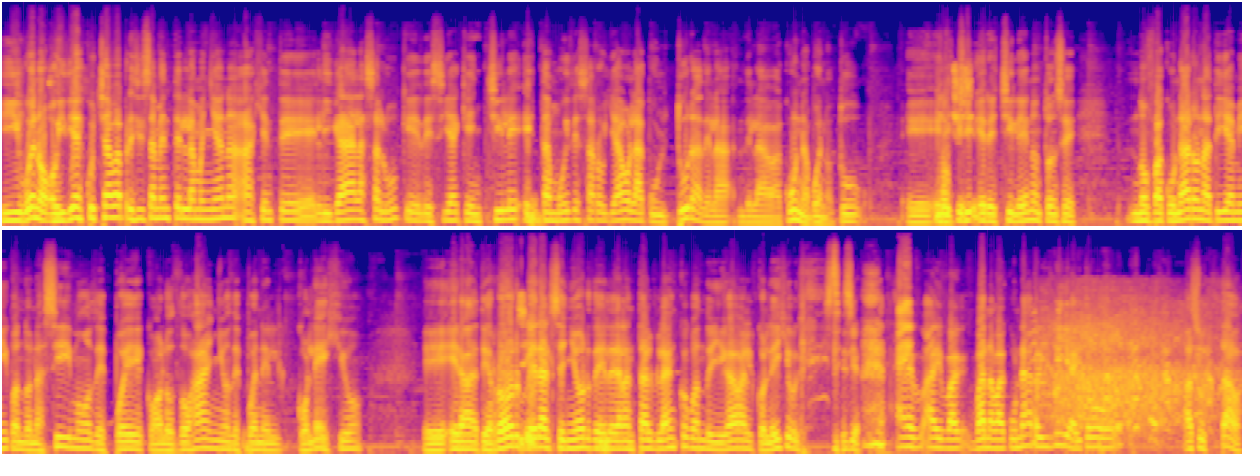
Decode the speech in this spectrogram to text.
Y bueno, hoy día escuchaba precisamente en la mañana a gente ligada a la salud que decía que en Chile está muy desarrollado la cultura de la, de la vacuna. Bueno, tú eh, eres, eres, chileno, entonces nos vacunaron a ti y a mí cuando nacimos, después como a los dos años, después en el colegio. Eh, era terror ver al señor del delantal blanco cuando llegaba al colegio, porque se decía, van a vacunar hoy día y todo asustado.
